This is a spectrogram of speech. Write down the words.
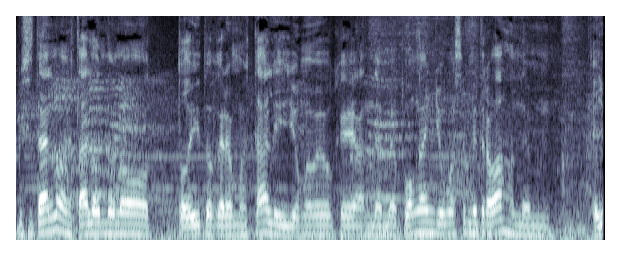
visitarnos, estar donde uno todito queremos estar y yo me veo que donde me pongan yo voy a hacer mi trabajo, donde ellos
